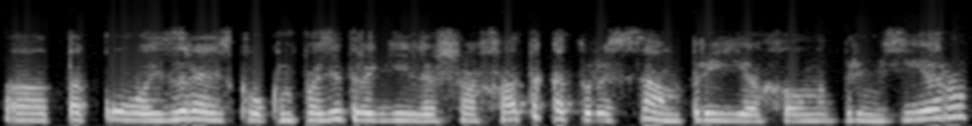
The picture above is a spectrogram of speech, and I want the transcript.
э, такого израильского композитора Гиля Шахата, который сам приехал на премьеру.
